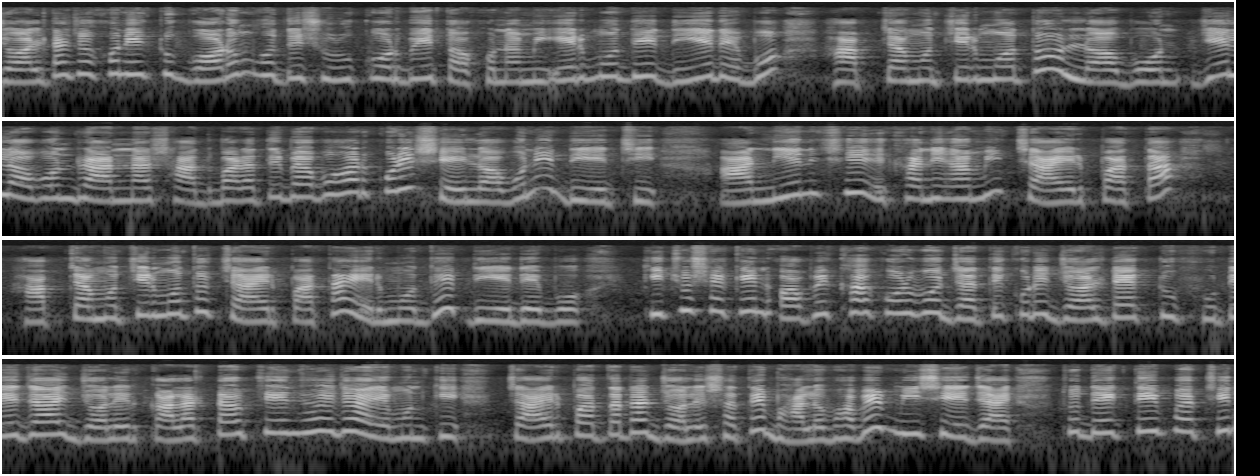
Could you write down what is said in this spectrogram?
জলটা যখন একটু গরম হতে শুরু করবে, তখন আমি এর মধ্যে দিয়ে দেব হাফ চামচের মতো লবণ। যে লবণ রান্নার স্বাদ বাড়াতে ব্যবহার করি, সেই লবণই দিয়েছি। আর নিয়ে নিচ্ছি এখানে আমি চায়ের পাতা। হাফ চামচের মতো চায়ের পাতা এর মধ্যে দিয়ে দেব। কিছু সেকেন্ড অপেক্ষা করব যাতে করে জলটা একটু ফুটে যায়, জলের কালারটাও চেঞ্জ হয়ে যায়, এমনকি চায়ের পাতাটা জলের সাথে ভালোভাবে মিশে যায়। তো দেখতেই পাচ্ছেন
